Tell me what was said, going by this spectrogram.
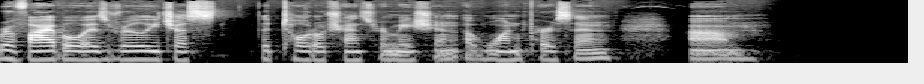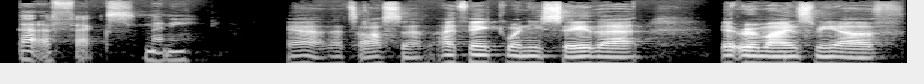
revival is really just the total transformation of one person um, that affects many. Yeah, that's awesome. I think when you say that, it reminds me of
